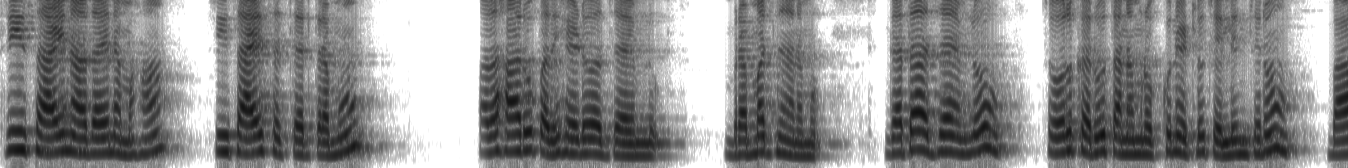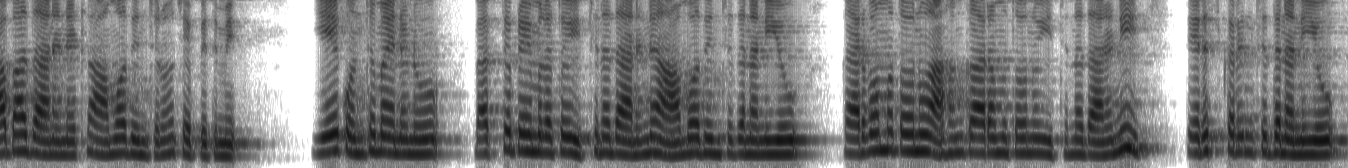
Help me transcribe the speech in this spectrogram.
శ్రీ సాయినాథాయ నమ. శ్రీ సాయి సచరిత్రము పదహారు పదిహేడు అధ్యాయములు. బ్రహ్మజ్ఞానము. గత అధ్యాయంలో చోల్కరు తన మొక్కునెట్లు చెల్లించను బాబా దానినెట్లు ఆమోదించను చెప్పితిమి. ఏ కొంచెమైనను భక్తి ప్రేమలతో ఇచ్చిన దానిని ఆమోదించదననియు గర్వముతోనూ అహంకారముతోనూ ఇచ్చిన దానిని తిరస్కరించదననియు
